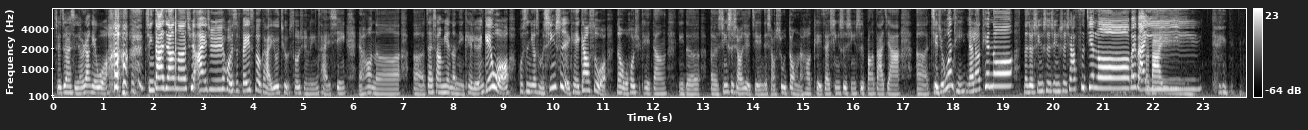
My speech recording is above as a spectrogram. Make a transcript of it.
所以这段时间让给我，请大家呢去 IG 或者是 Facebook 还有 YouTube 搜寻林采欣，然后呢，呃，在上面呢你可以留言给我，或是你有什么心事也可以告诉我，那我或许可以当你的呃心事小姐姐，你的小树洞，然后可以在心事心事帮大家呃解决问题，聊聊天哦。那就心事心事，下次见喽，拜拜拜拜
